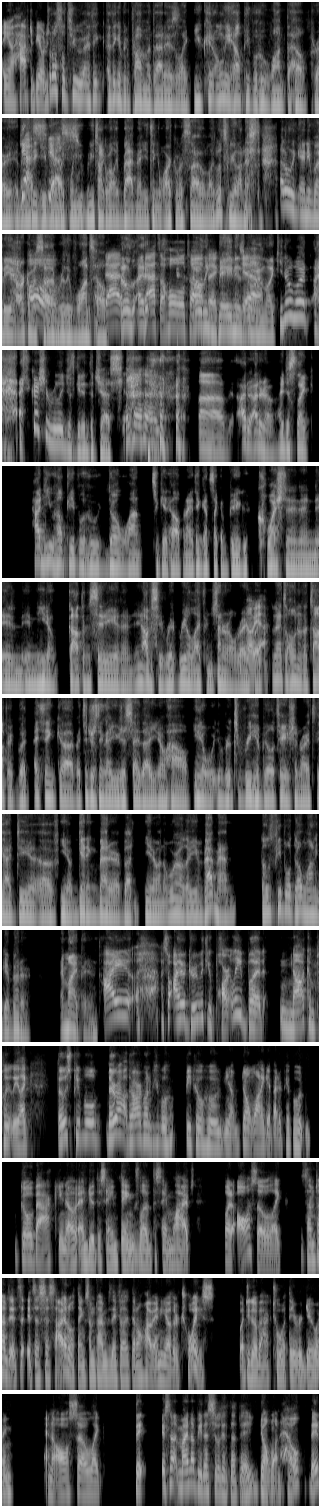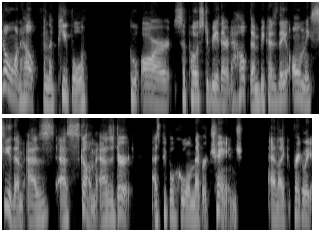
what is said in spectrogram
you know have to be able to but also too i think i think a big problem with that is like you can only help people who want the help right and yes, i think even yes. like when you when you talk about like batman you think of arkham asylum like let's be honest i don't think anybody in arkham oh, asylum really wants help that, I don't, I, that's a whole topic i don't think bane is yeah. going like you know what I, I, think i should really just get into chess uh, I, I don't know i just like how do you help people who don't want to get help? And I think that's like a big question in in, in you know Gotham City and then and obviously re- real life in general, right? Oh but, yeah, and that's a whole other topic. But I think uh, it's interesting that you just say that you know how you know it's rehabilitation, right? It's the idea of you know getting better, but you know in the world of even Batman, those people don't want to get better, in my opinion. I so I agree with you partly, but not completely. Like those people, there are there are going to people be people who you know don't want to get better, people who go back, you know, and do the same things, live the same lives. But also, like, sometimes it's it's a societal thing. Sometimes they feel like they don't have any other choice but to go back to what they were doing. And also like they, it's not might not be necessarily that they don't want help. They don't want help from the people who are supposed to be there to help them because they only see them as as scum, as dirt, as people who will never change. And like frankly,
